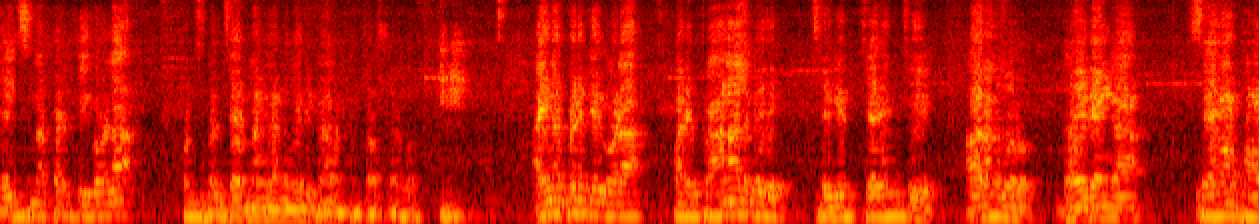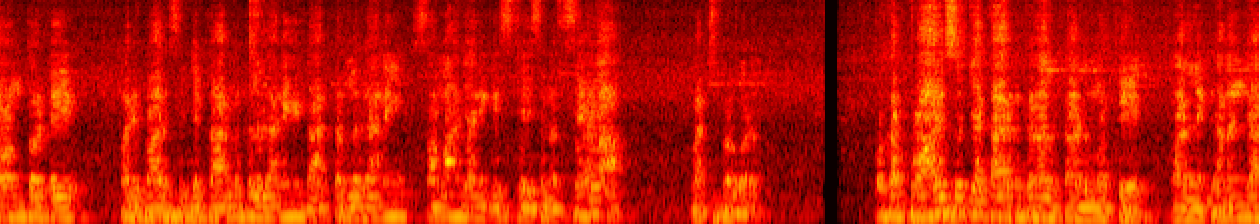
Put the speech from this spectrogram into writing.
తెలిసినప్పటికీ కూడా మున్సిపల్ చైర్మన్ గారిని వేదిక చూస్తున్నారు అయినప్పటికీ కూడా మరి ప్రాణాలకి తెగి ఆ రోజు ధైర్యంగా సేవాభావంతో మరి పారిశుద్ధ్య కార్మికులు కానీ డాక్టర్లు కానీ సమాజానికి చేసిన సేవ మర్చిపోకూడదు. ఒక పారిశుద్ధ్య కార్మికురాలు కాళ్ళు మొక్కి వాళ్ళని ఘనంగా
